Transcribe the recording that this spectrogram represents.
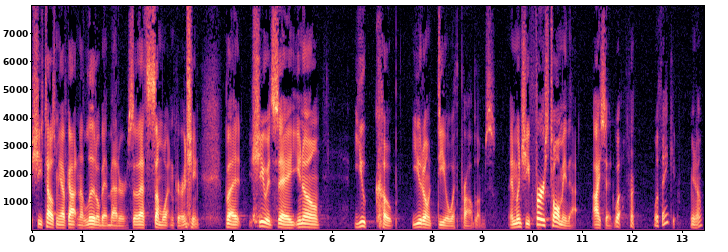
she tells me I've gotten a little bit better, so that's somewhat encouraging. But she would say, you know, you cope, you don't deal with problems. And when she first told me that, I said, well, well, thank you. You know,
